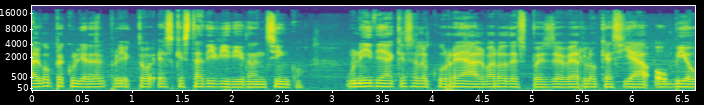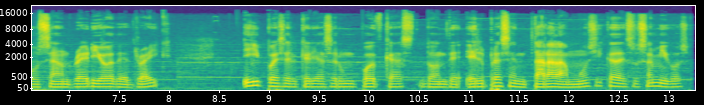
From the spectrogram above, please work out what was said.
Algo peculiar del proyecto es que está dividido en 5, una idea que se le ocurre a Álvaro después de ver lo que hacía OBO Sound Radio de Drake, y pues él quería hacer un podcast donde él presentara la música de sus amigos,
